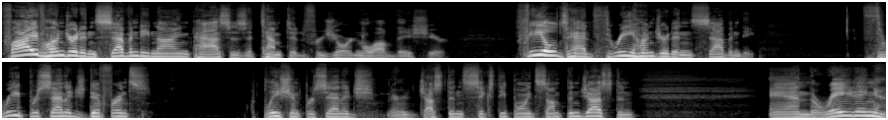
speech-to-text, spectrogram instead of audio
579 passes attempted for Jordan Love this year. Fields had 370. Three percentage difference completion percentage. Justin, 60 point something, Justin. And the rating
